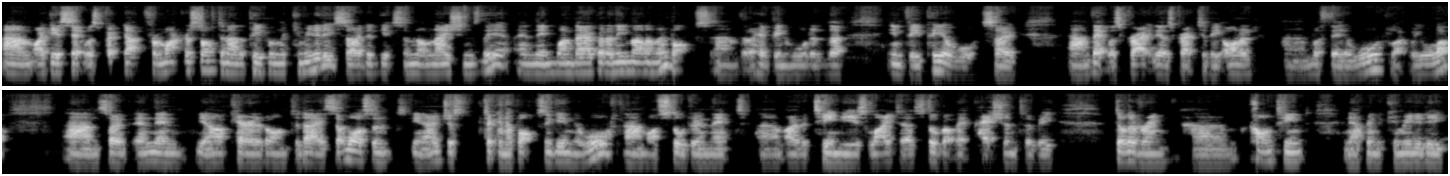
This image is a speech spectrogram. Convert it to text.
um, I guess that was picked up from Microsoft and other people in the community. So I did get some nominations there. And then one day I got an email in my inbox um, that I had been awarded the MVP award. So um, that was great. That was great to be honoured um, with that award, like we all are. Um, so, and then, you know, I've carried it on today. So it wasn't, you know, just ticking a box and getting the award. Um, I'm still doing that over 10 years later. Still got that passion to be delivering content and helping the community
